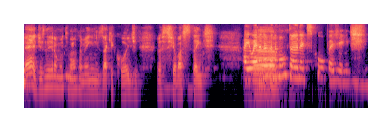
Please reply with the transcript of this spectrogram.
É, Disney era muito bom também. Zack Code, eu assistia bastante. Aí eu era uh... da Hannah Montana, desculpa, gente.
